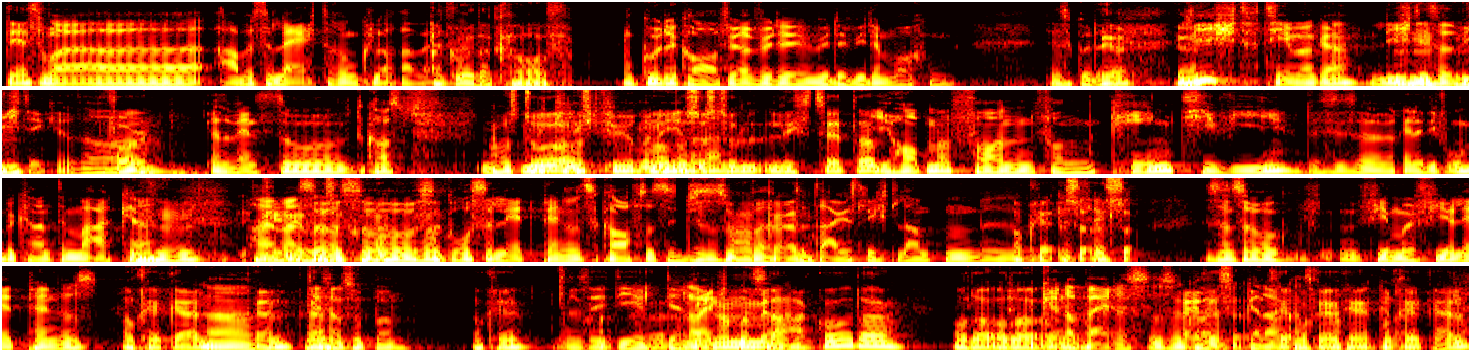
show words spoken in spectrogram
Das war äh, Arbeitserleichterung, klarerweise. Ein guter Kauf. Ein guter Kauf, ja, würde, würde ich wieder machen. Das ist gut. Ja, ja. Lichtthema, gell? Licht ist halt wichtig. Also, Voll. also wenn du, du kannst Hast du, hast, Licht führen oder- hast du Lichtsetup? ich habe mir von, von Came TV, das ist eine relativ unbekannte Marke, habe Kenn ich mir so, so, sogar, ja. so große LED-Panels gekauft. Also die sind Ah, super, geil. die Tageslichtlampen. das ist Okay, also- perfekt. also- das sind so 4x4 LED-Panels. Okay, geil, Ähm, geil, Die geil. sind super. Okay. Also die, die Rennen mit so. Akku oder? oder, oder Genau, beides. Also Beides. Kann, genau, okay, okay, machen, okay, okay, geil.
